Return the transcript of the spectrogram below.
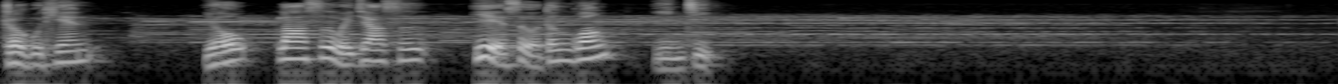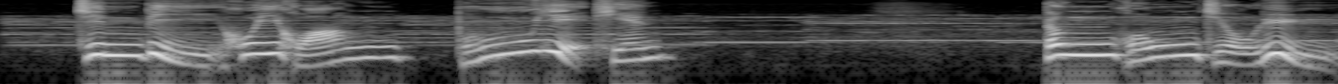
鹧鸪天。由拉斯维加斯夜色灯光吟记。金碧辉煌不夜天，灯红酒绿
